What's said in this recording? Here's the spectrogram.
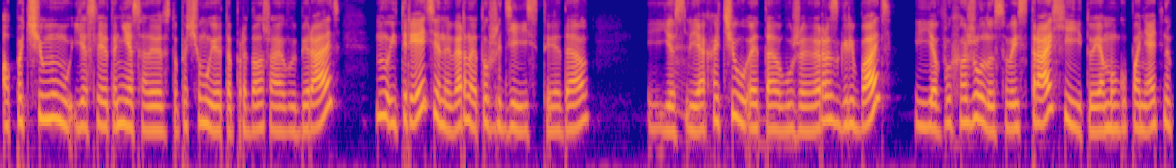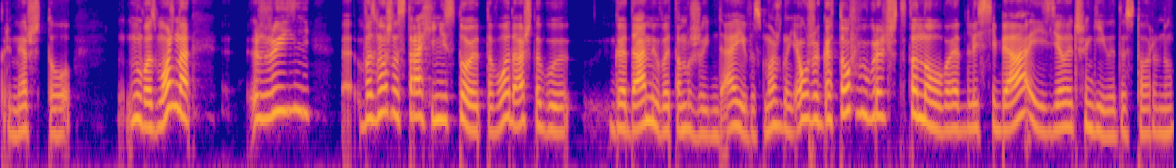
а почему, если это не соответствует, почему я это продолжаю выбирать? Ну и третье, наверное, это уже действие, да, если я хочу это уже разгребать, и я выхожу на свои страхи, то я могу понять, например, что, ну, возможно, жизнь, э, возможно, страхи не стоят того, да, чтобы годами в этом жить, да, и, возможно, я уже готов выбрать что-то новое для себя и сделать шаги в эту сторону.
